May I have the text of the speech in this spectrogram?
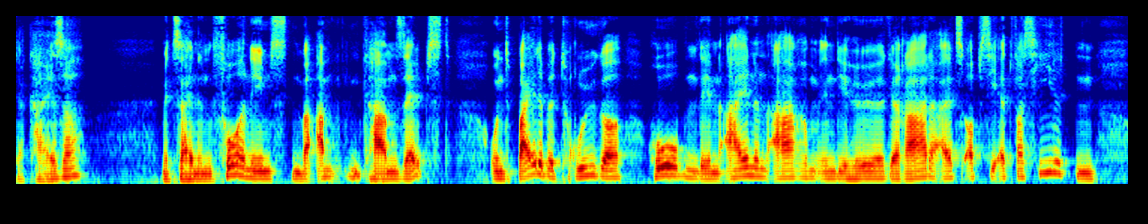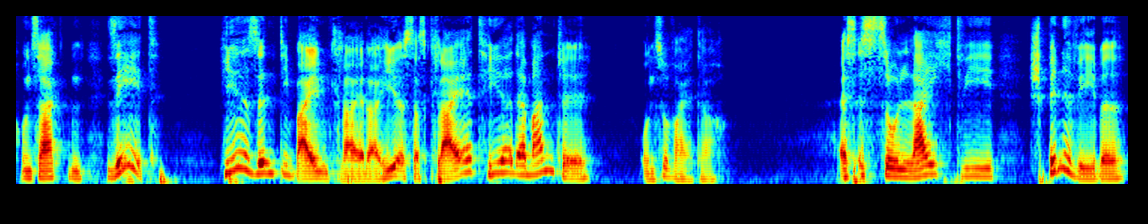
Der Kaiser mit seinen vornehmsten Beamten kam selbst, und beide Betrüger hoben den einen Arm in die Höhe, gerade als ob sie etwas hielten, und sagten Seht, hier sind die Beinkleider, hier ist das Kleid, hier der Mantel, und so weiter. Es ist so leicht wie Spinnewebe.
